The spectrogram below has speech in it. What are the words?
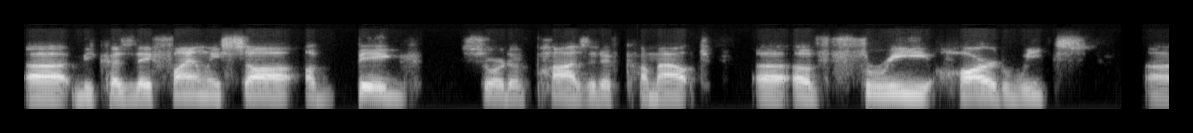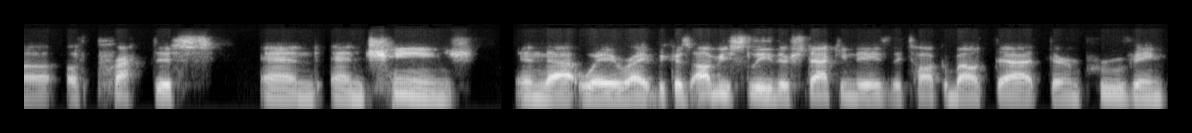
uh, because they finally saw a big sort of positive come out uh, of three hard weeks uh, of practice and and change in that way, right? Because obviously they're stacking days. They talk about that. They're improving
